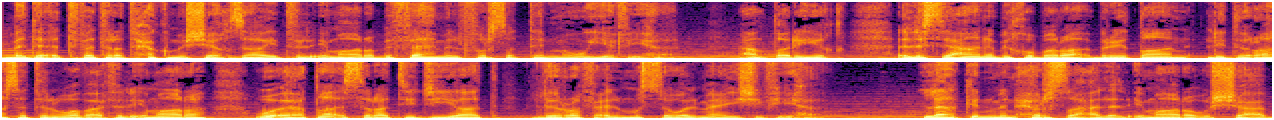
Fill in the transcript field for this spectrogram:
بدأت فترة حكم الشيخ زايد في الإمارة بفهم الفرصة التنموية فيها عن طريق الاستعانة بخبراء بريطان لدراسة الوضع في الإمارة وإعطاء استراتيجيات لرفع المستوى المعيشي فيها. لكن من حرصه على الإمارة والشعب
